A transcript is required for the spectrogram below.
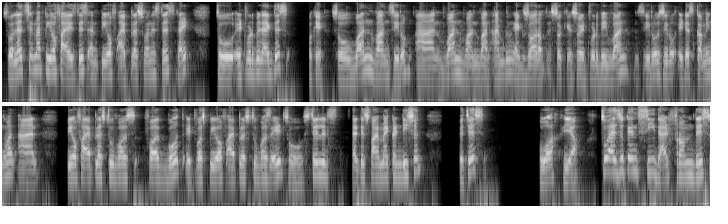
So let's say my p of i is this and p of i plus 1 is this right? So it would be like this okay so 1 1 0 and 1 1 1 i'm doing xor of this. Okay so it would be 1 0 0 it is coming 1 and p of i plus 2 was for both. It was p of i plus 2 was 8 so still it's satisfy my condition which is well, yeah so as you can see that from this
